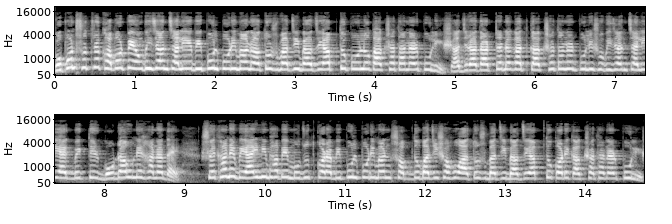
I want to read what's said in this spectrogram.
গোপন সূত্রে খবর পেয়ে অভিযান চালিয়ে বিপুল পরিমাণ আতশবাজি বাজেয়াপ্ত করল কাকসা থানার পুলিশ। আজ রাত আটটা নাগাদ কাকসা থানার পুলিশ অভিযান চালিয়ে এক ব্যক্তির গোডাউনে হানা দেয়। সেখানে বেআইনিভাবে মজুত করা বিপুল পরিমাণ শব্দবাজি সহ আতশবাজি বাজেয়াপ্ত করে কাকসা থানার পুলিশ।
